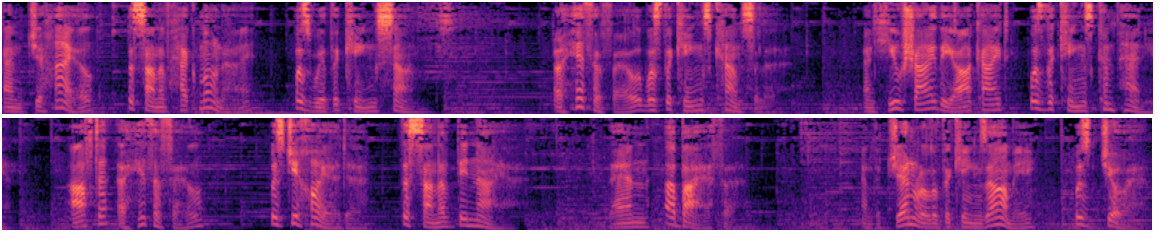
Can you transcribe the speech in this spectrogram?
And Jehiel, the son of Hachmoni, was with the king's sons. Ahithophel was the king's counselor, and Hushai the Archite was the king's companion. After Ahithophel was Jehoiada, the son of Benaiah, then Abiathar. And the general of the king's army was Joab.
